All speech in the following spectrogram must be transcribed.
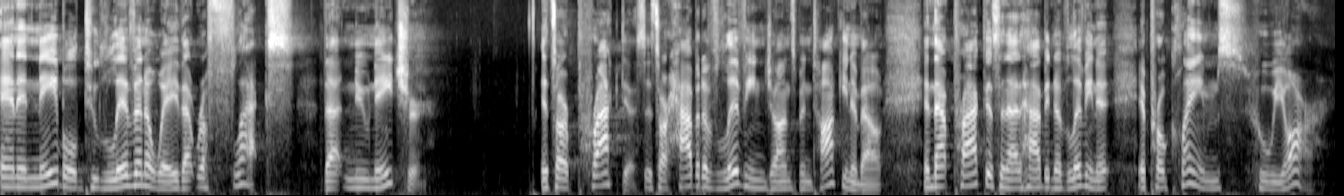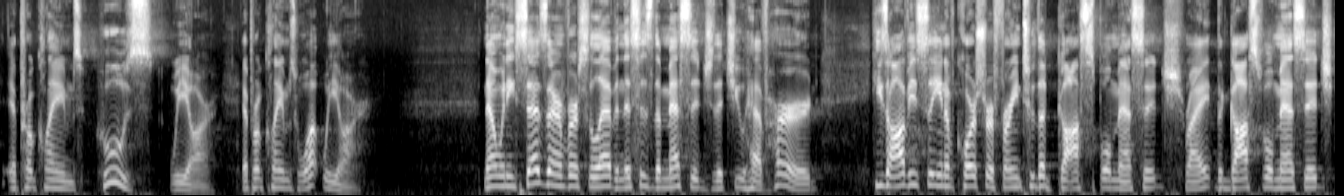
and enabled to live in a way that reflects that new nature. It's our practice. It's our habit of living, John's been talking about. And that practice and that habit of living, it, it proclaims who we are. It proclaims whose we are. It proclaims what we are. Now, when he says there in verse 11, this is the message that you have heard, he's obviously and of course referring to the gospel message right the gospel message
